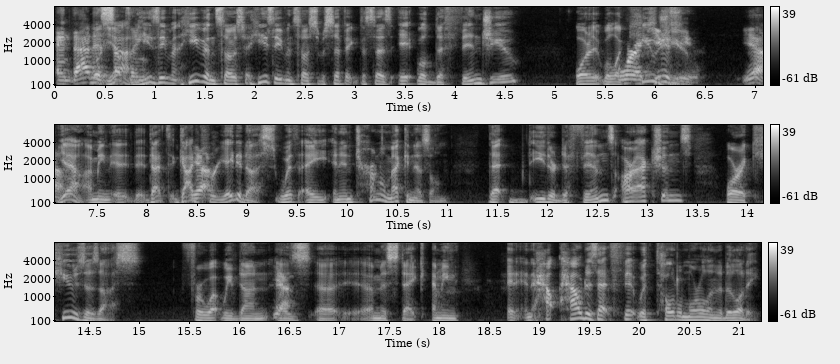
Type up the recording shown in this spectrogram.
and that well, is yeah, something. He's even he even so he's even so specific that says it will defend you, or it will or accuse, accuse you. you yeah. Yeah. I mean, it, that God yeah. created us with a an internal mechanism that either defends our actions or accuses us for what we've done yeah. as a mistake. I mean, and, and, how, how does that fit with total moral inability?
